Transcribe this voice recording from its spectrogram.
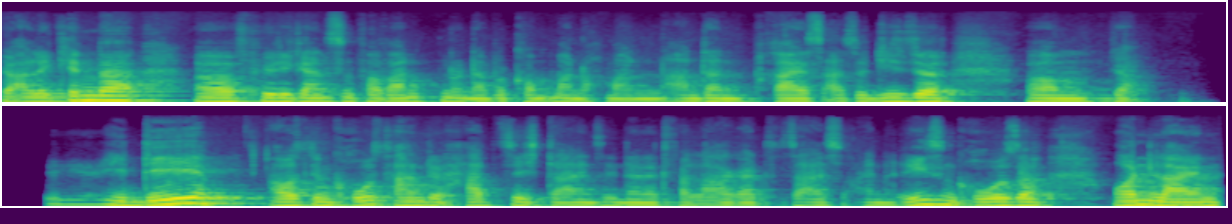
für alle Kinder, äh, für die ganzen Verwandten und dann bekommt man nochmal einen anderen Preis. Also diese ähm, ja, Idee aus dem Großhandel hat sich da ins Internet verlagert. Das ist also ein riesengroßer Online-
